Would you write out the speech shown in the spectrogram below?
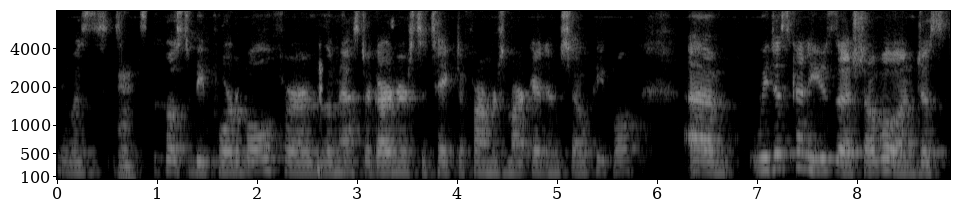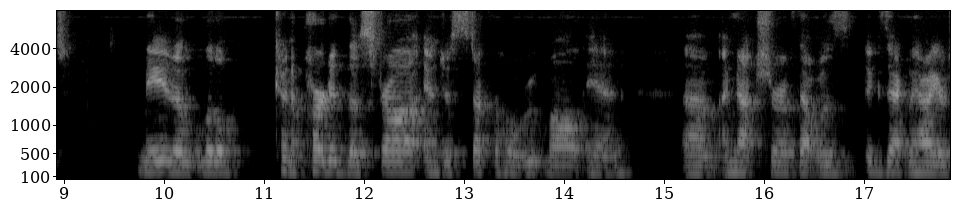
It was mm. supposed to be portable for the master gardeners to take to farmers market and show people. Um, we just kind of used a shovel and just made a little kind of parted the straw and just stuck the whole root ball in. Um, I'm not sure if that was exactly how you're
